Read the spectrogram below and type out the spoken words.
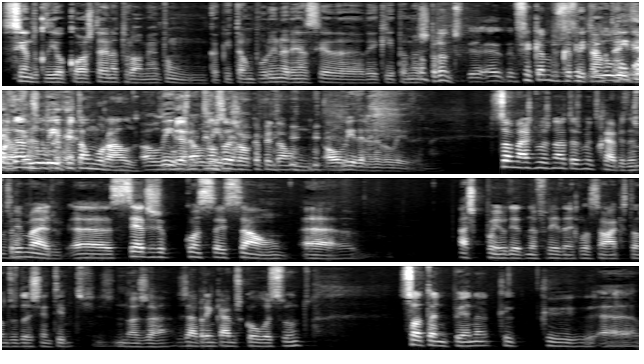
sendo que Diogo Costa é naturalmente um capitão por inerência da, da equipa. Mas Então, pronto, eh, ficamos, O capitão concordamos é o líder. capitão moral. Líder, mesmo que não líder. seja o capitão. Ou o líder da não é? Só mais duas notas muito rápidas. Primeiro, ah, Sérgio Conceição, ah, acho que põe o dedo na ferida em relação à questão dos dois centímetros. Nós já, já brincámos com o assunto. Só tenho pena que, que, ah,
